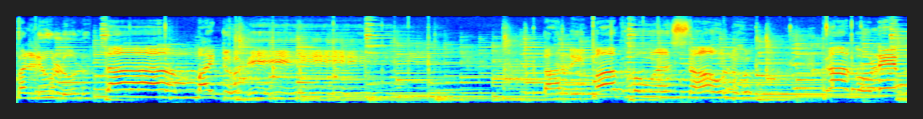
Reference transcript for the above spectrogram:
ဘလူးလိုလူသားမိုက်တို့ဒီတာလီမပုံအဆောင်လို့ကာကိုလေးပေးပေးဟုရေ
